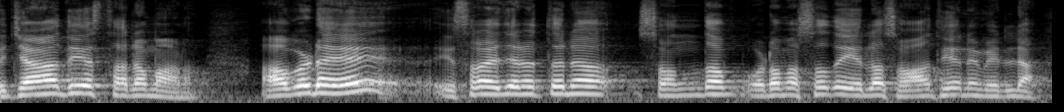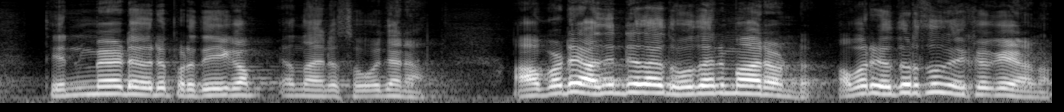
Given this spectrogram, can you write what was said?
വിജാതീയ സ്ഥലമാണ്. അവിടെ ഇസ്രായേൽ ജനത്തിന് സ്വന്തം ഉടമസ്ഥതയില്ല സ്വാധീനമില്ല. തിന്മയുടെ ഒരു പ്രതീകം എന്നതിന്റെ സൂചന. അവിടെ അതിന്റേതായ ദൂതന്മാരുണ്ട്. അവർ എതിർത്ത് നിൽക്കുകയാണ്.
